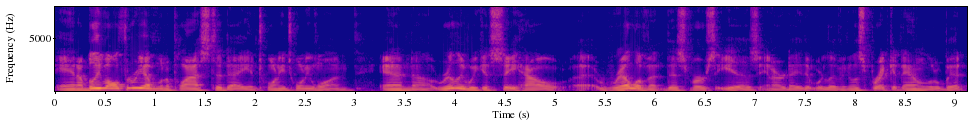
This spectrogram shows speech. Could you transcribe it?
And I believe all three of them applies today in 2021. And uh, really, we can see how uh, relevant this verse is in our day that we're living. Let's break it down a little bit.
